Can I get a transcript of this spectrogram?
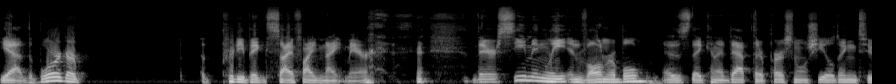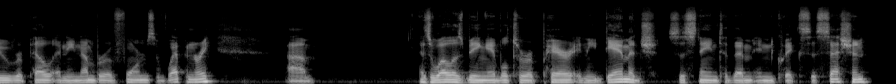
yeah, the Borg are a pretty big sci fi nightmare. They're seemingly invulnerable as they can adapt their personal shielding to repel any number of forms of weaponry, um, as well as being able to repair any damage sustained to them in quick succession.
